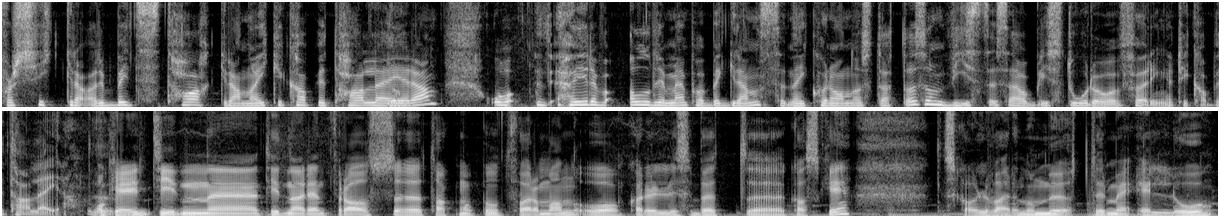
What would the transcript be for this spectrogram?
forsikre arbeidstakerne og ikke kapitaleierne. Ja. Og Høyre var aldri med på å begrense den koronastøtta, som viste seg å bli store overføringer til kapitaleiere. Ok, tiden, eh, tiden, har rent fra oss. Eh, takk Mahmoud Farahman og Kari Elisabeth eh, Kaski. Det skal vel være noen møter med LO,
